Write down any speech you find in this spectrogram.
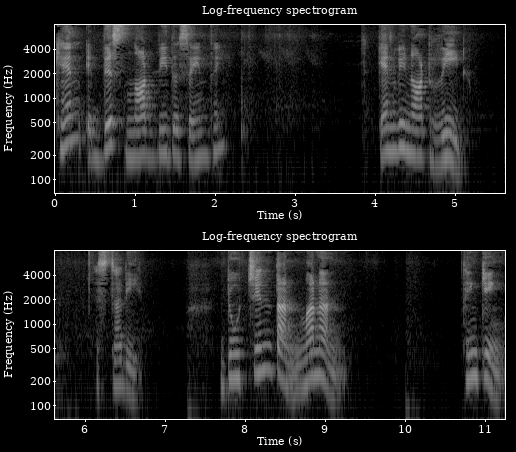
Can this not be the same thing? Can we not read, study, do chintan, manan, thinking,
